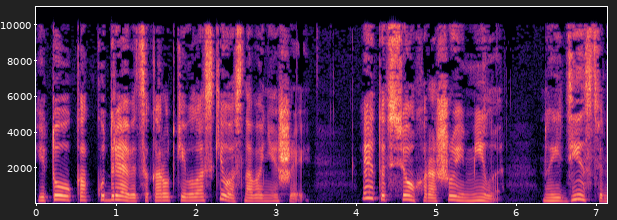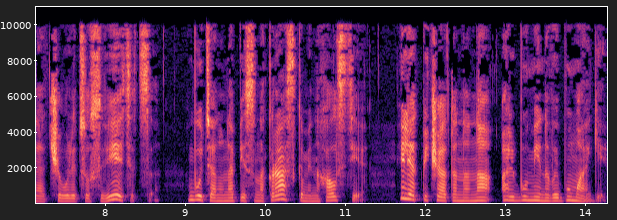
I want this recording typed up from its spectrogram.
и то, как кудрявятся короткие волоски у основания шеи, это все хорошо и мило, но единственное, от чего лицо светится, будь оно написано красками на холсте или отпечатано на альбуминовой бумаге,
